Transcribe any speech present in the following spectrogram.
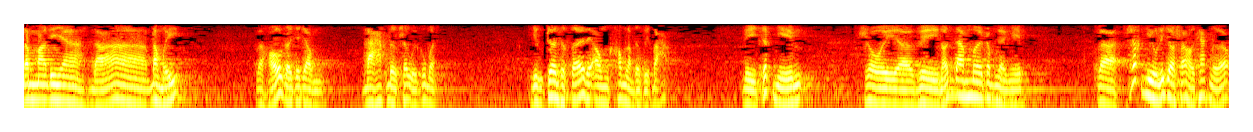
Dhammadiya đã đồng ý và hỗ trợ cho chồng đạt được sở nguyện của mình. Nhưng trên thực tế thì ông không làm được việc đó. Vì trách nhiệm, rồi à, vì nỗi đam mê trong nghề nghiệp và rất nhiều lý do xã hội khác nữa.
